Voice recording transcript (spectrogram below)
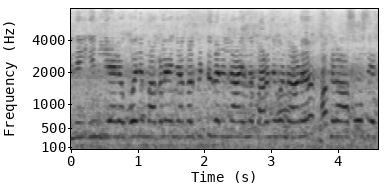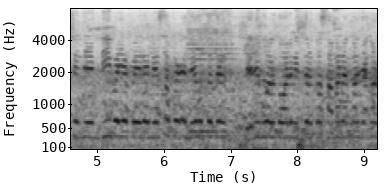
ഇനി ഇന്ത്യയിലെ ഒരു മകളെ ഞങ്ങൾ വിട്ടുതരില്ല എന്ന് പറഞ്ഞുകൊണ്ടാണ് മഹിളാ അസോസിയേഷന്റെയും ഡിവൈഎഫ്ഐയുടെയും എസ് എഫ് നേതൃത്വത്തിൽ തെരുവുകൾ തോരം ഇത്തരത്തിലുള്ള സമരങ്ങൾ ഞങ്ങൾ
